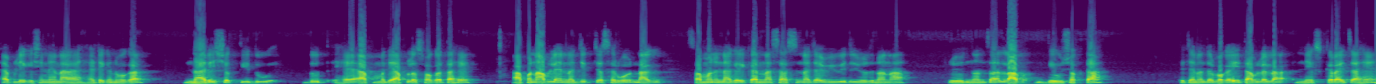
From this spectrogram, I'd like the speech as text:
ॲप्लिकेशन येणार आहे. ह्या ठिकाणी बघा नारी शक्ती दू दूत ह्या ॲपमध्ये आपलं स्वागत आहे. आपण आपल्या नजीकच्या सर्व नाग सामान्य नागरिकांना शासनाच्या विविध योजनांना योजनांचा लाभ देऊ शकता. त्याच्यानंतर बघा इथं आपल्याला नेक्स्ट करायचं आहे.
